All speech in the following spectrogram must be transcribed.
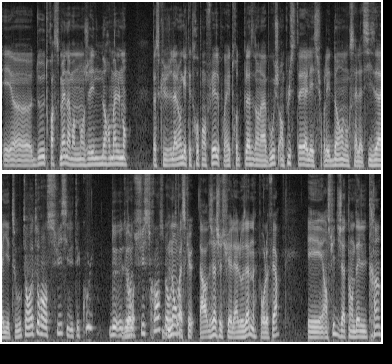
et 2-3 semaines avant de manger normalement. Parce que la langue était trop enflée, elle prenait trop de place dans la bouche. En plus, elle est sur les dents, donc ça la cisaille et tout. Ton retour en Suisse, il était cool? De. Suisse-France Non, retour? parce que. Alors, déjà, je suis allé à Lausanne pour le faire. Et ensuite, j'attendais le train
